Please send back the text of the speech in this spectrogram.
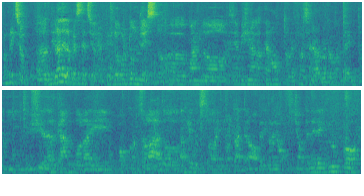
Fabrizio, uh, al di là della prestazione, è piaciuto molto un gesto uh, quando ti sei avvicinato al canotto che forse era proprio contento di, di uscire dal campo, l'hai un po' consolato, anche questo è importante no? per i playoff, diciamo, tenere il gruppo.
